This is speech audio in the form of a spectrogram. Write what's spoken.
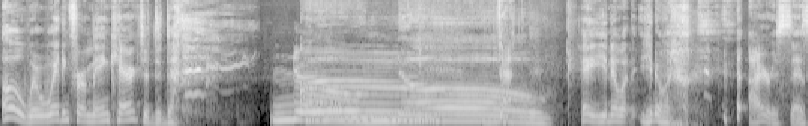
Oh, we're waiting for a main character to die. No. Oh, no. Hey, you know what? You know what Iris says?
